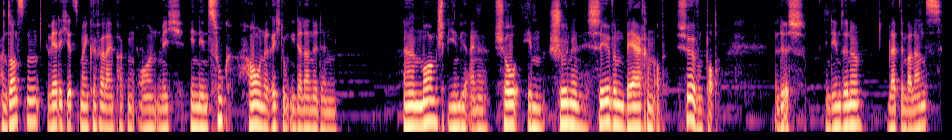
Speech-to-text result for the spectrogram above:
Ansonsten werde ich jetzt mein Köfferlein packen und mich in den Zug hauen Richtung Niederlande, denn äh, morgen spielen wir eine Show im schönen Silvenbergen op Schövenpop. Dus in dem Sinne, bleibt in Balance.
